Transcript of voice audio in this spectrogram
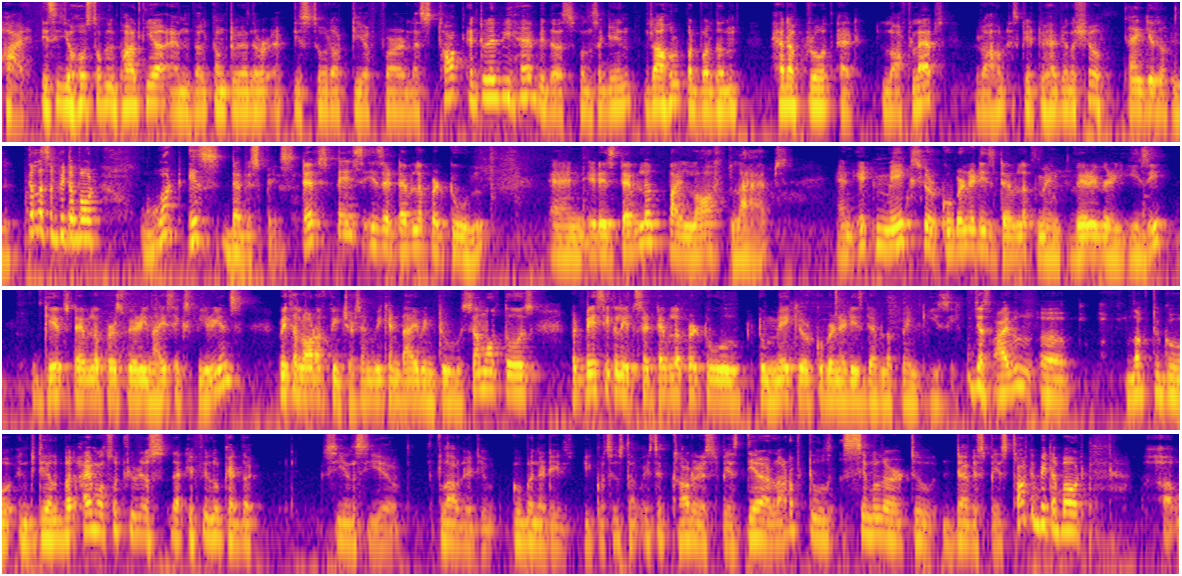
Hi, this is your host Swapnil Bhartiya and welcome to another episode of TFiR Let's Talk. And today we have with us once again Rahul Patwardhan, Head of Growth at Loft Labs. Rahul, it's great to have you on the show. Thank you, Swapnil. Tell us a bit about what is DevSpace. DevSpace is a developer tool and it is developed by Loft Labs and it makes your Kubernetes development very, very easy, gives developers very nice experience with a lot of features and we can dive into some of those. But basically it's a developer tool to make your kubernetes development easy. Yes i will uh, love to go in detail but i'm also curious that if you look at the cncf cloud native kubernetes ecosystem it's a crowded space. There are a lot of tools similar to dev space. Talk a bit about uh,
